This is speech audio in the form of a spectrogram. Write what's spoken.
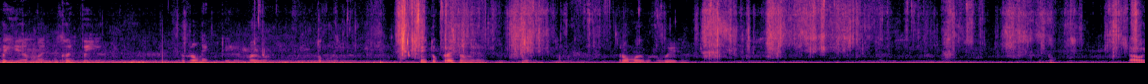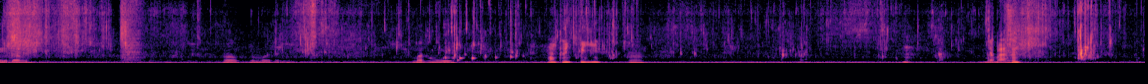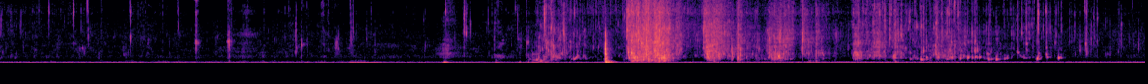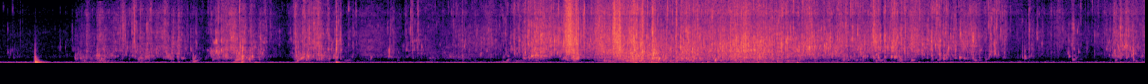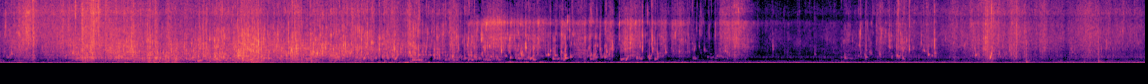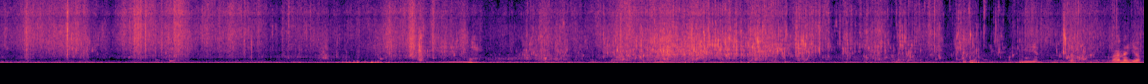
ពីរហ្មងឃើញពីរនៅក្នុងនេះទៀតមើលទុកនេះទេទុកត្រីក្នុងនេះនេះរកមើលមកវេក ដោយដឹងមកខ្ញុំមើលតិចបាត់មួយមិនឃើញពីរអឺចាប់បាក់សិន nó vậy?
